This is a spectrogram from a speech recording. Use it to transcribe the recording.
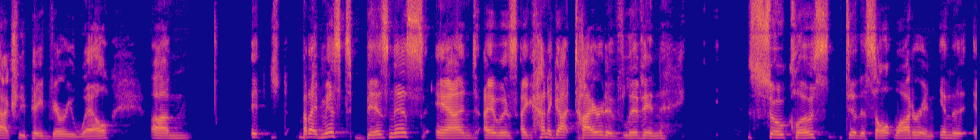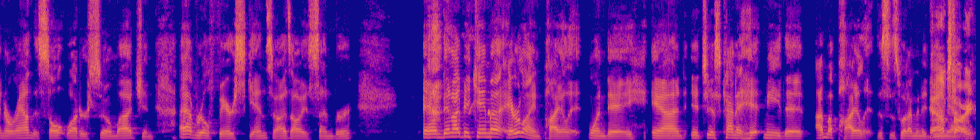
actually paid very well. Um, it, but I missed business, and I was I kind of got tired of living so close to the salt water and in the and around the salt water so much. And I have real fair skin, so I was always sunburnt. And then I became an airline pilot one day, and it just kind of hit me that I'm a pilot. This is what I'm going to do. Yeah, I'm now. sorry.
